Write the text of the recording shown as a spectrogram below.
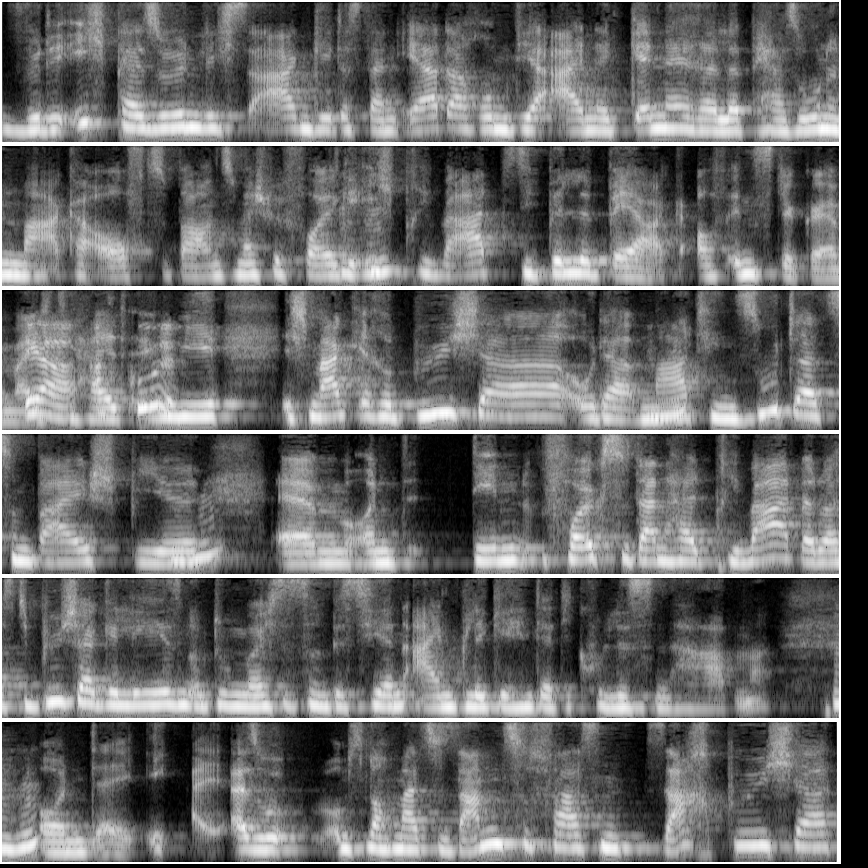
würde ich persönlich sagen, geht es dann eher darum, dir eine generelle Personenmarke aufzubauen. Zum Beispiel folge mhm. ich privat Sibylle Berg auf Instagram, weil ja, ich die halt cool. irgendwie, ich mag ihre Bücher oder mhm. Martin Suter zum Beispiel. Mhm. Ähm, und den folgst du dann halt privat, weil du hast die Bücher gelesen und du möchtest so ein bisschen Einblicke hinter die Kulissen haben. Mhm. Und äh, also um es nochmal zusammenzufassen, Sachbücher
